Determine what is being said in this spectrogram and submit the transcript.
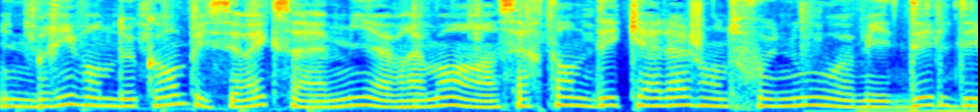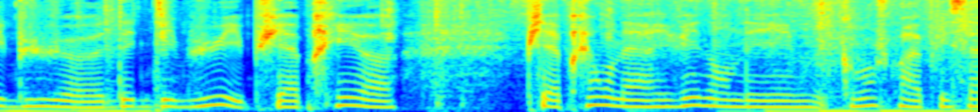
une brivante de camp et c'est vrai que ça a mis euh, vraiment un certain décalage entre nous, euh, mais dès le début, euh, dès le début. Et puis après, puis après, on est arrivé dans des, comment je pourrais appeler ça,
